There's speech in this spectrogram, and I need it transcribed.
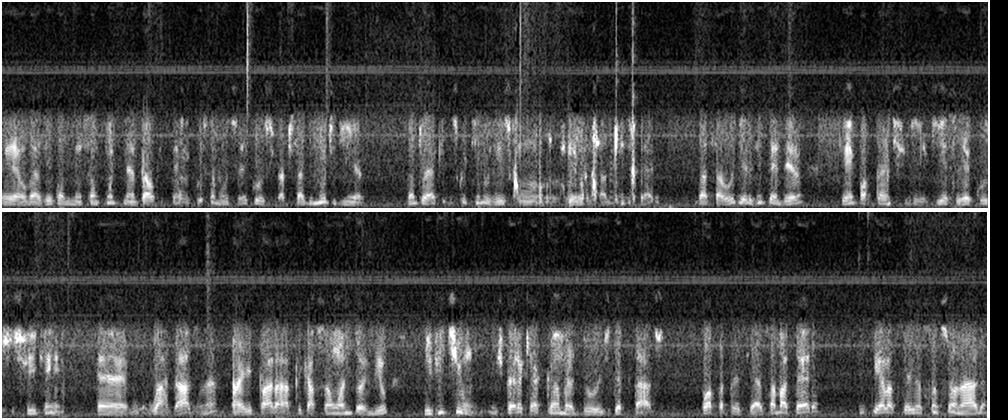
é, o Brasil, com a dimensão continental que tem, custa muitos recursos, vai precisar de muito dinheiro. Tanto é que discutimos isso com o Ministério da Saúde e eles entenderam que é importante que esses recursos fiquem é, guardados né, aí para a aplicação no ano 2021. Espero que a Câmara dos Deputados possa apreciar essa matéria e que ela seja sancionada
